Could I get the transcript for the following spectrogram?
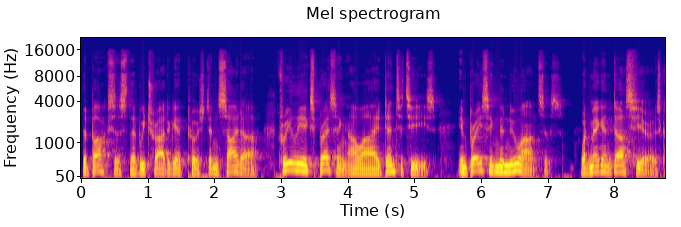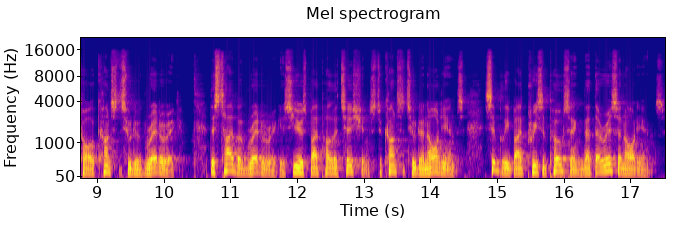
the boxes that we try to get pushed inside of, freely expressing our identities, embracing the nuances. What Meghan does here is called constitutive rhetoric. This type of rhetoric is used by politicians to constitute an audience simply by presupposing that there is an audience.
